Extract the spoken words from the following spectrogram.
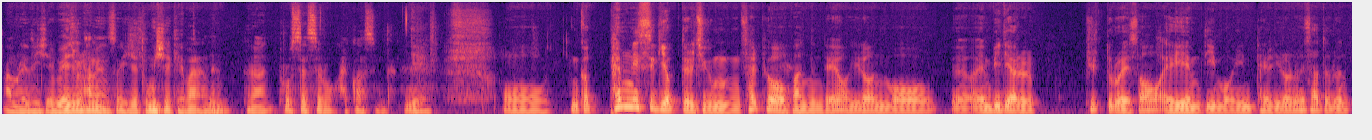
아무래도 이제 외주를 하면서 이제 동시에 개발하는 음. 그러한 프로세스로 갈 것 같습니다. 예. 어, 그러니까 팹리스 기업들 지금 살펴봤는데요. 네. 이런 뭐 엔비디아를 필두로 해서 AMD, 뭐 인텔 이런 회사들은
